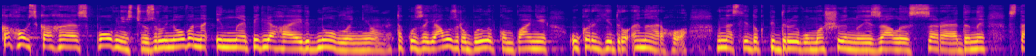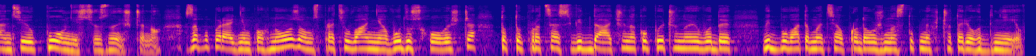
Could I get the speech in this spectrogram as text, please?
Каховська ГЕС повністю зруйнована і не підлягає відновленню. Таку заяву зробили в компанії Укргідроенерго. Внаслідок підриву машинної зали зсередини станцію повністю знищено. За попереднім прогнозом, спрацювання водосховища, тобто процес віддачі накопиченої води, відбуватиметься впродовж наступних чотирьох днів.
